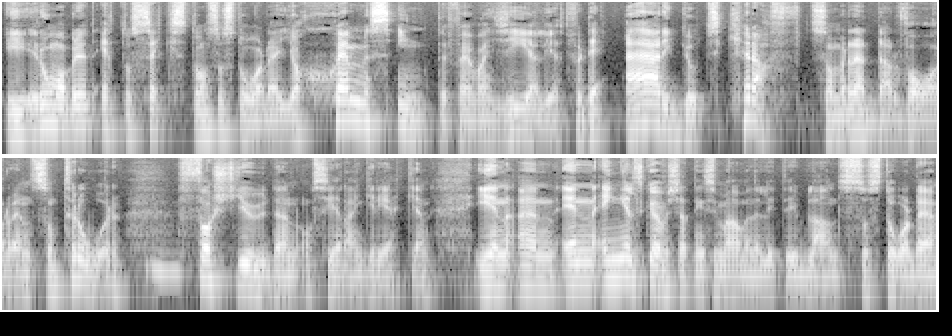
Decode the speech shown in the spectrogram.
I Romarbrevet 1 och 16 så står det Jag skäms inte för evangeliet för det är Guds kraft som räddar var och en som tror. Mm. Först juden och sedan greken. I en, en, en engelsk översättning som jag använder lite ibland så står det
